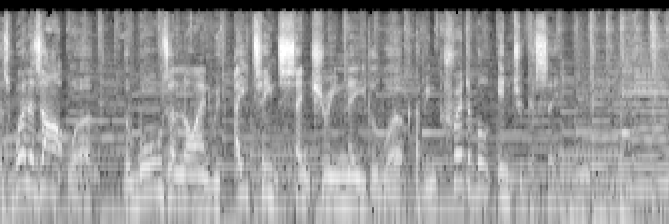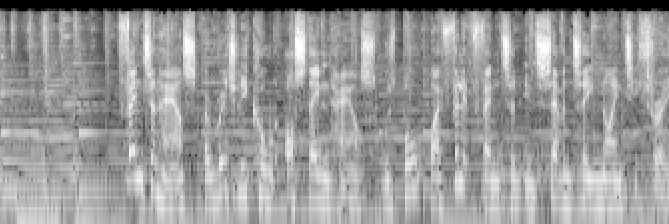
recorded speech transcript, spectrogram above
As well as artwork, the walls are lined with 18th century needlework of incredible intricacy. Fenton House, originally called Ostend House, was bought by Philip Fenton in 1793.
